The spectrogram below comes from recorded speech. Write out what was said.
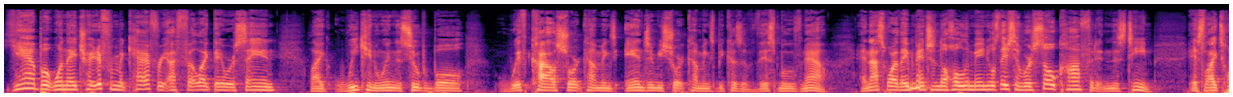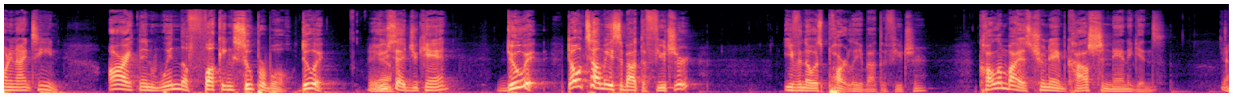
Yeah, but when they traded for McCaffrey, I felt like they were saying like we can win the Super Bowl with Kyle's shortcomings and Jimmy's shortcomings because of this move now. And that's why they mentioned the Holy Manuals. They said we're so confident in this team. It's like 2019. All right, then win the fucking Super Bowl. Do it. You said you can. Do it. Don't tell me it's about the future, even though it's partly about the future. Call him by his true name, Kyle Shenanigans. Yeah.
